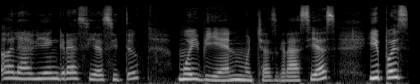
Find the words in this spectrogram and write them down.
Hola, bien, gracias. ¿Y tú? Muy bien, muchas gracias. Y pues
